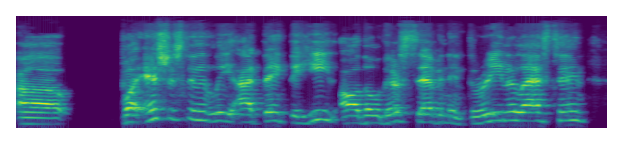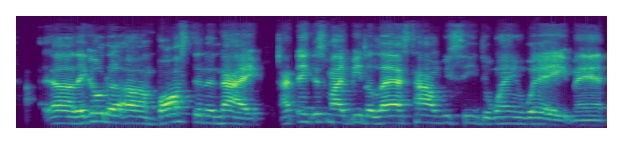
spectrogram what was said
Uh, but interestingly, I think the Heat, although they're seven and three in the last ten, uh, they go to um, Boston tonight. I think this might be the last time we see Dwyane Wade, man,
